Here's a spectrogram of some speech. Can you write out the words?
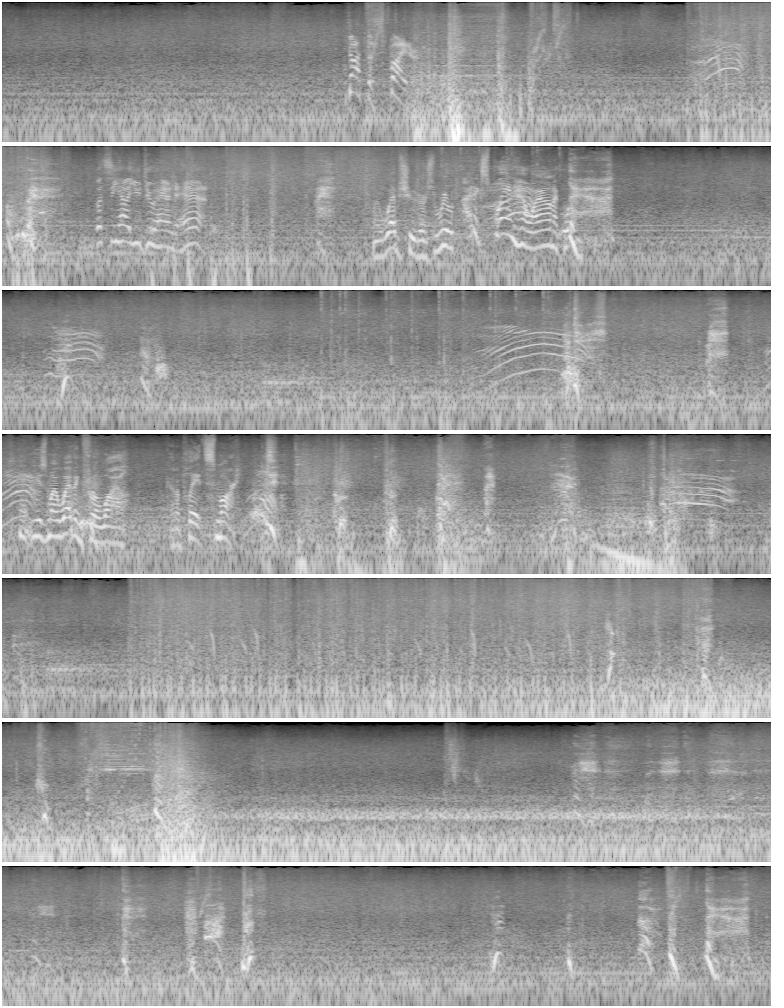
Got the spider! Let's see how you do hand to hand. My web shooter's real. I'd explain how ionic. Use my webbing for a while. Gotta play it smart.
